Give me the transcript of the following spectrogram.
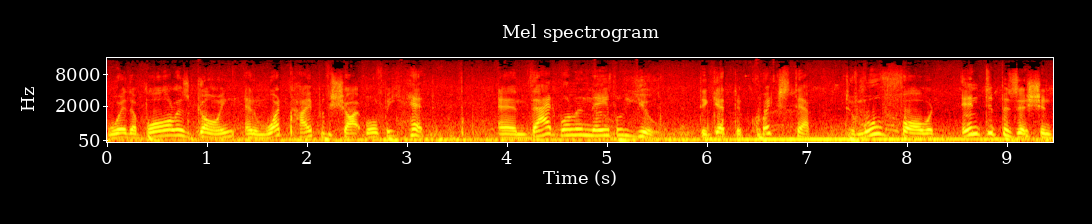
where the ball is going and what type of shot will be hit. And that will enable you to get the quick step to move forward into position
